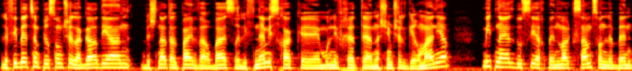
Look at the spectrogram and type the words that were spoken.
לפי בעצם פרסום של הגרדיאן, בשנת 2014, לפני משחק אה, מול נבחרת הנשים של גרמניה, מתנהל דו-שיח בין מרק סמפסון לבין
